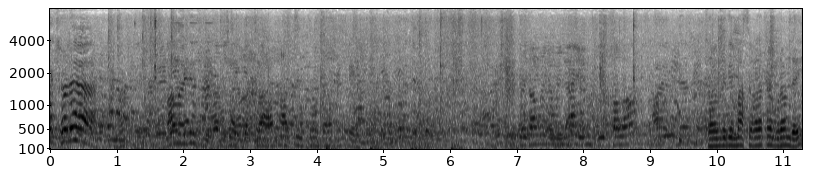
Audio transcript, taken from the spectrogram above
একশো টাকা। ভালো থেকে মাছের বাজারটা ঘুরান দেয়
